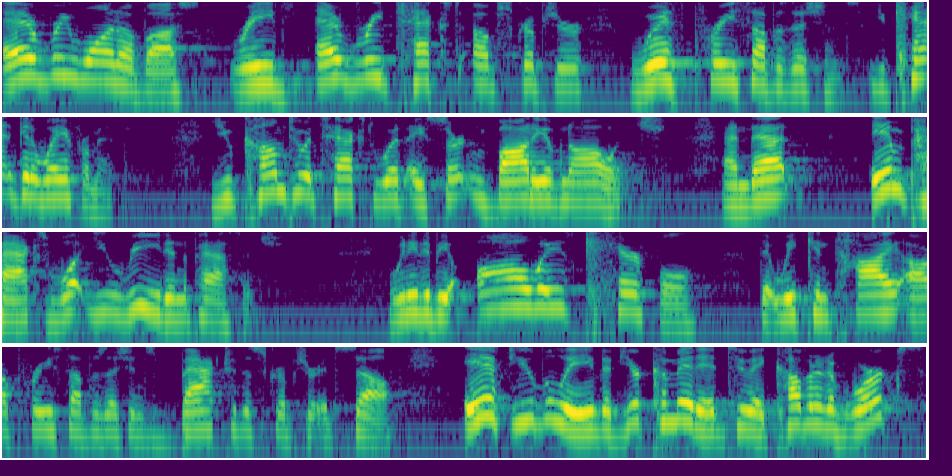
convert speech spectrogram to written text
Every one of us reads every text of Scripture with presuppositions. You can't get away from it. You come to a text with a certain body of knowledge, and that impacts what you read in the passage. We need to be always careful that we can tie our presuppositions back to the Scripture itself. If you believe, if you're committed to a covenant of works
